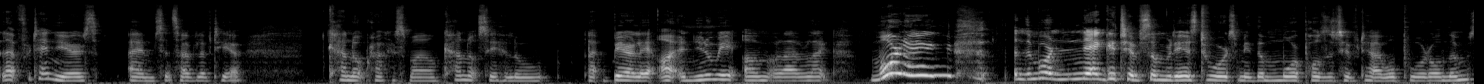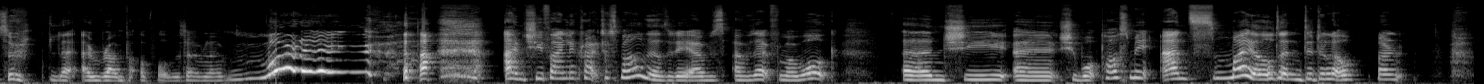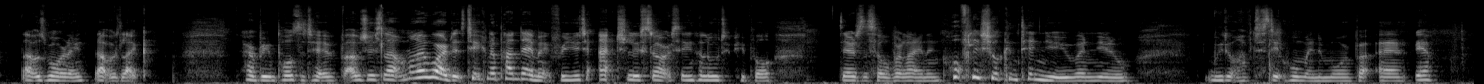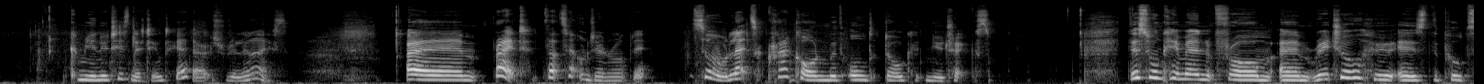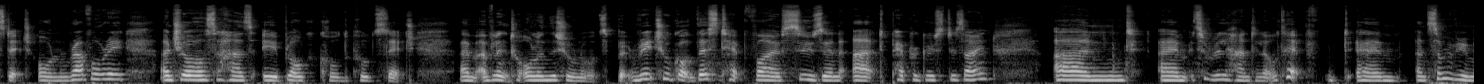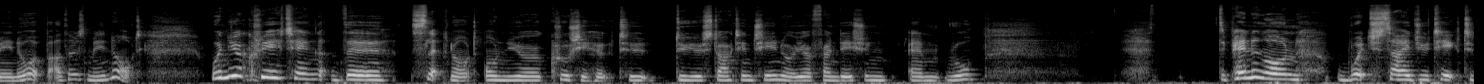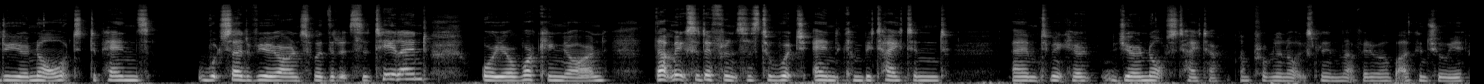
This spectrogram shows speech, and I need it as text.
like for 10 years um, since I've lived here. Cannot crack a smile, cannot say hello, like barely. And you know me, I'm, I'm like, morning! And the more negative somebody is towards me, the more positivity I will pour on them. So like, I ramp it up all the time, like, morning! and she finally cracked a smile the other day. I was I was out for my walk and she uh, she walked past me and smiled and did a little that was morning. That was like her being positive, but I was just like, my word, it's taken a pandemic for you to actually start saying hello to people there's the silver lining. Hopefully, she'll continue when you know we don't have to stay at home anymore. But uh, yeah, communities knitting together. It's really nice. Um, right, that's it on general update. So let's crack on with old dog new tricks. This one came in from um, Rachel, who is the pulled stitch on Ravelry, and she also has a blog called the Pulled Stitch. Um, I've linked it all in the show notes. But Rachel got this tip via Susan at Pepper Goose Design, and um, it's a really handy little tip. Um, and some of you may know it, but others may not. When you're creating the slip knot on your crochet hook to do your starting chain or your foundation um, row, depending on which side you take to do your knot, depends which side of your yarns, whether it's the tail end or your working yarn, that makes a difference as to which end can be tightened um, to make your, your knot tighter. I'm probably not explaining that very well, but I can show you.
